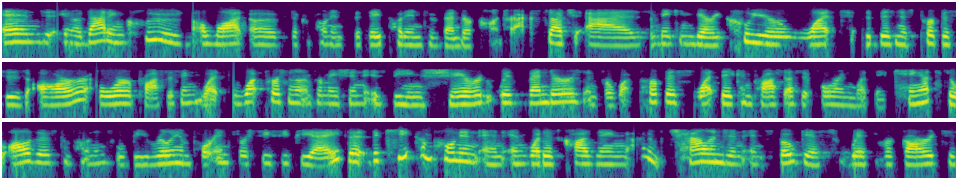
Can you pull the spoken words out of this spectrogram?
And, you know, that includes a lot of the components that they put into vendor contracts, such as making very clear what the business purposes are for processing, what, what personal information is being shared with vendors and for what purpose, what they can process it for and what they can't. So all of those components will be really important for CCPA. The, the key component and, and what is causing kind of challenge and, and focus with regard to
